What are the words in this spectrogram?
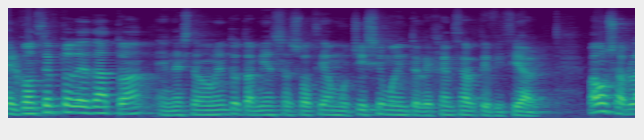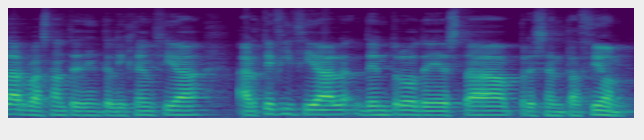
El concepto de data en este momento también se asocia muchísimo a inteligencia artificial. Vamos a hablar bastante de inteligencia artificial dentro de esta presentación.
